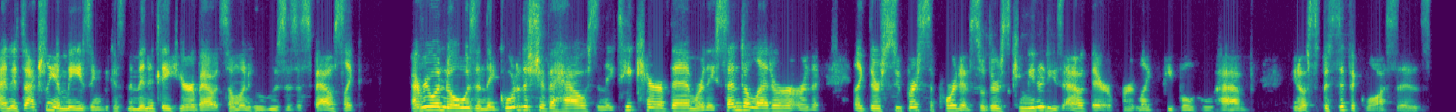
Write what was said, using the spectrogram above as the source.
and it's actually amazing because the minute they hear about someone who loses a spouse like everyone knows and they go to the shiva house and they take care of them or they send a letter or the like they're super supportive so there's communities out there for like people who have you know specific losses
